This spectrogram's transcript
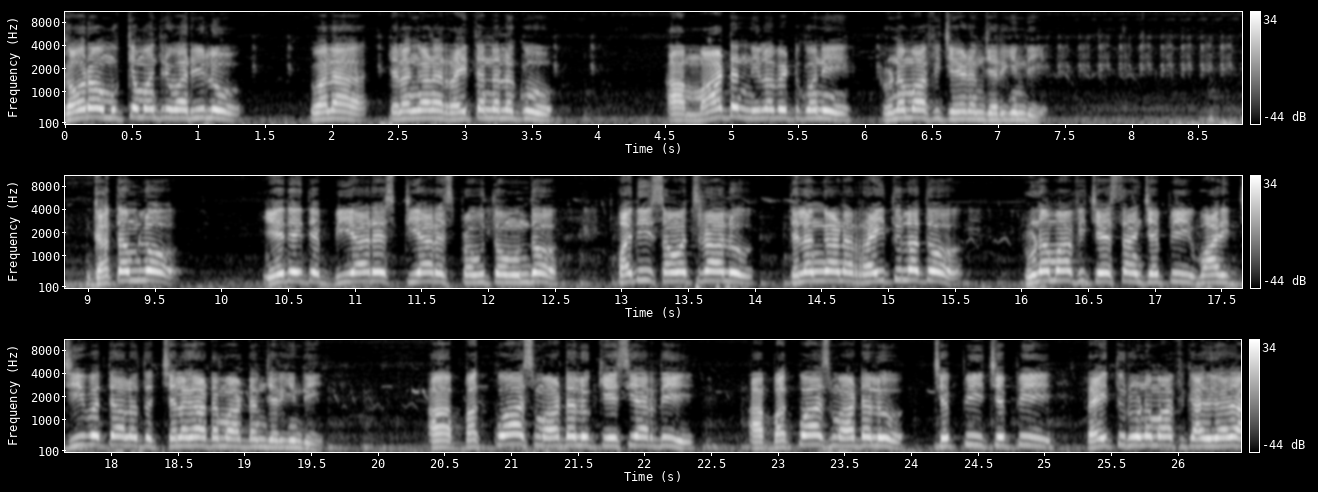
గౌరవ ముఖ్యమంత్రి వర్యులు ఇవాళ తెలంగాణ రైతన్నలకు ఆ మాటను నిలబెట్టుకొని రుణమాఫీ చేయడం జరిగింది. గతంలో ఏదైతే బీఆర్ఎస్ టీఆర్ఎస్ ప్రభుత్వం ఉందో పది సంవత్సరాలు తెలంగాణ రైతులతో రుణమాఫీ చేస్తా అని చెప్పి వారి జీవితాలతో చెలగాటమాడడం జరిగింది. ఆ బక్వాస్ మాటలు కేసీఆర్ది ఆ బక్వాస్ మాటలు చెప్పి చెప్పి రైతు రుణమాఫీ కాదు కదా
